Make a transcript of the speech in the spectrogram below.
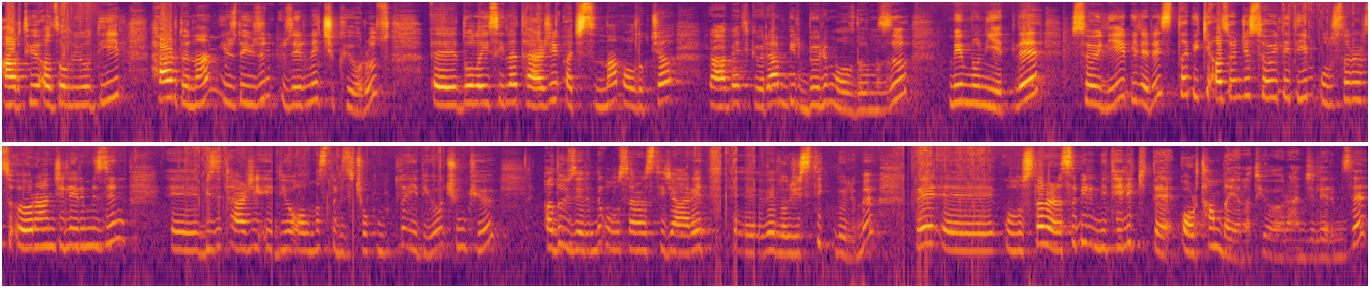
artıyor azalıyor değil. Her dönem %100'ün üzerine çıkıyoruz. E, dolayısıyla tercih açısından oldukça rağbet gören bir bölüm olduğumuzu memnuniyetle söyleyebiliriz. Tabii ki az önce söylediğim uluslararası öğrencilerimizin e, bizi tercih ediyor olması da bizi çok mutlu ediyor. Çünkü adı üzerinde uluslararası ticaret e, ve lojistik bölümü ve e, uluslararası bir nitelik de ortam da yaratıyor öğrencilerimize.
